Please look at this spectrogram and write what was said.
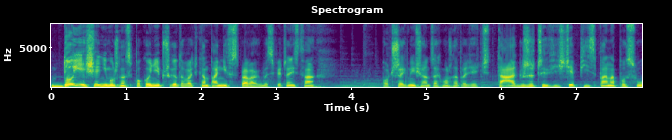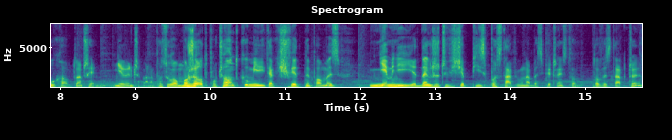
Do jesieni można spokojnie przygotować kampanię w sprawach bezpieczeństwa. Po trzech miesiącach można powiedzieć, tak, rzeczywiście PiS pana posłuchał. To znaczy, nie wiem, czy pana posłuchał. Może od początku mieli tak świetny pomysł. Niemniej jednak rzeczywiście PiS postawił na bezpieczeństwo. To wystarczy?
